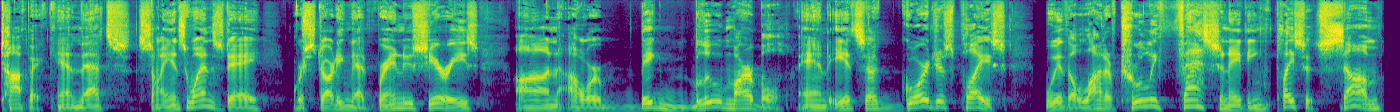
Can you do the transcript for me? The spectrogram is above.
topic, and that's Science Wednesday, we're starting that brand new series on our big blue marble, and it's a gorgeous place with a lot of truly fascinating places. Some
